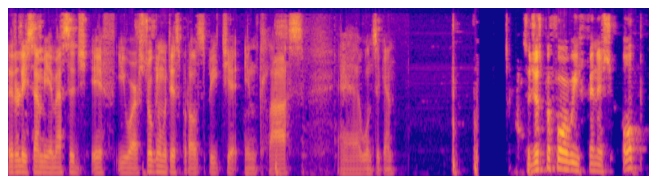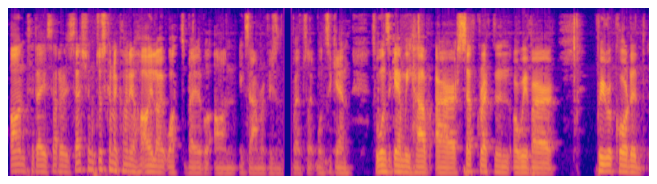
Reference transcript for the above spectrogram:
literally send me a message if you are struggling with this, but I'll speak to you in class uh, once again. So just before we finish up on today's Saturday session, just going to kind of highlight what's available on Exam Revision's website once again. So once again, we have our self-correcting or we have our pre-recorded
